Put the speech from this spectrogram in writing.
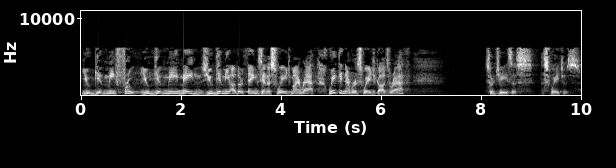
you give me fruit. You give me maidens. You give me other things and assuage my wrath. We can never assuage God's wrath. So Jesus assuages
